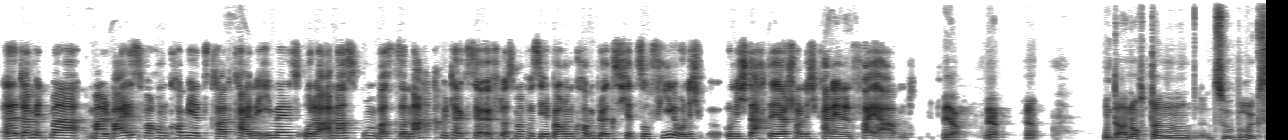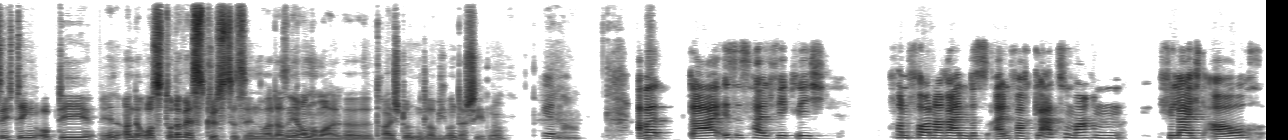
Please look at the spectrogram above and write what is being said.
äh, damit man mal weiß, warum kommen jetzt gerade keine E-Mails oder andersrum, was dann nachmittags ja öfters mal passiert, warum kommen plötzlich jetzt so viele und ich, und ich dachte ja schon, ich kann in den Feierabend. Ja, ja, ja. Und da noch dann zu berücksichtigen, ob die in, an der Ost- oder Westküste sind, weil da sind ja auch nochmal äh, drei Stunden, glaube ich, Unterschied, ne? Genau. Aber da ist es halt wirklich, von vornherein das einfach klar zu machen, vielleicht auch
